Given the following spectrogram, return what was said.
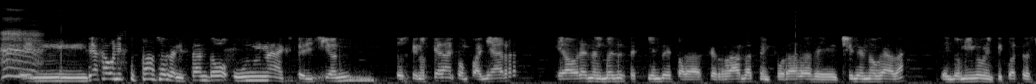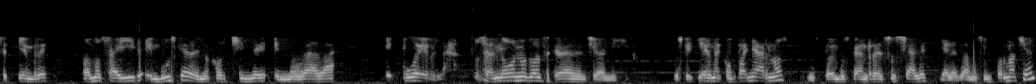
en Viaja Bonito estamos organizando una expedición, los que nos quieran acompañar, ahora en el mes de septiembre para cerrar la temporada de Chile en Nogada, el domingo 24 de septiembre, vamos a ir en búsqueda del mejor chile en Nogada de Puebla. O sea, no nos vamos a quedar en Ciudad de México. Los que quieran acompañarnos, nos pueden buscar en redes sociales, ya les damos información.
